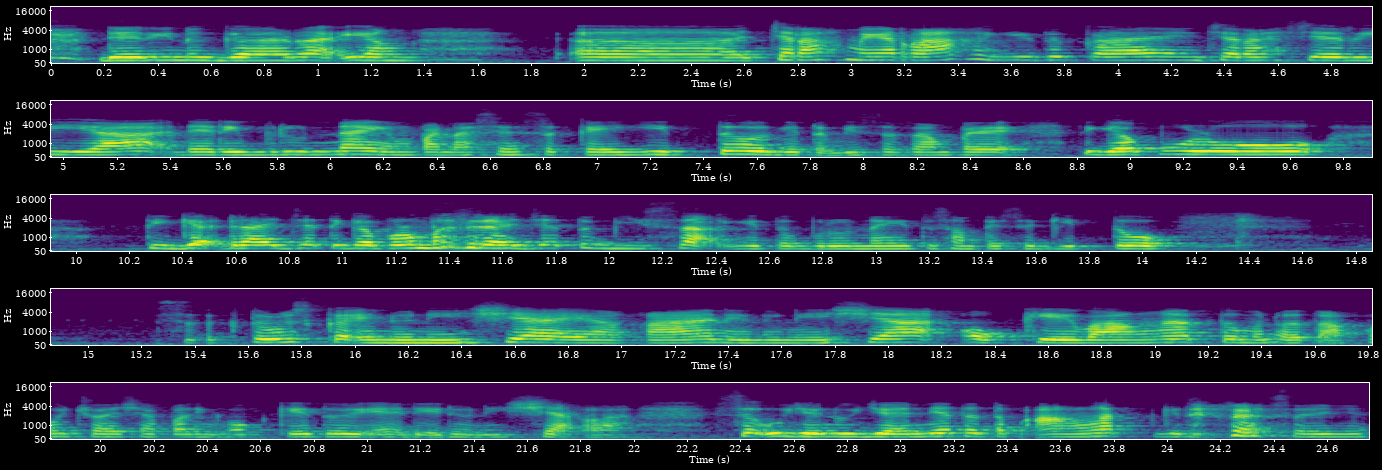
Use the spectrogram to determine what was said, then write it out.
Dari negara yang uh, cerah merah gitu kan yang cerah ceria dari Brunei yang panasnya kayak gitu gitu. Bisa sampai 30 3 derajat 34 derajat tuh bisa gitu Brunei itu sampai segitu. Terus ke Indonesia ya kan Indonesia oke okay banget tuh menurut aku cuaca paling oke okay tuh ya di Indonesia lah. Sehujan-hujannya tetap anget gitu rasanya.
